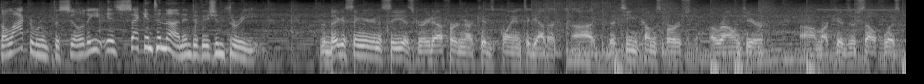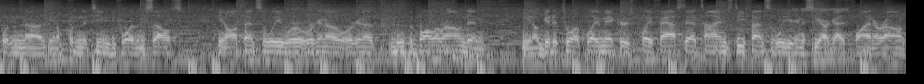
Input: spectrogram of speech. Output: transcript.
The locker room facility is second to none in Division Three. The biggest thing you're going to see is great effort and our kids playing together. Uh, the team comes first around here. Um, our kids are selfless, putting uh, you know putting the team before themselves you know, offensively, we're, we're gonna we're gonna move the ball around and you know get it to our playmakers, play fast at times. Defensively, you're gonna see our guys flying around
